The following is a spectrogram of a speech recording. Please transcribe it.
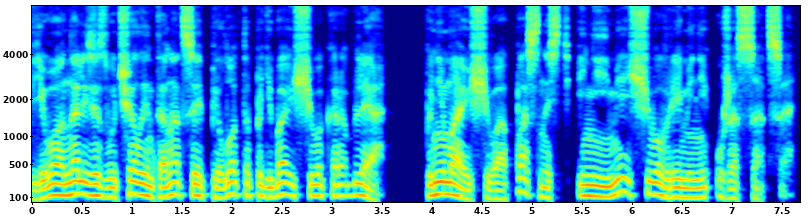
В его анализе звучала интонация пилота погибающего корабля, понимающего опасность и не имеющего времени ужасаться.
